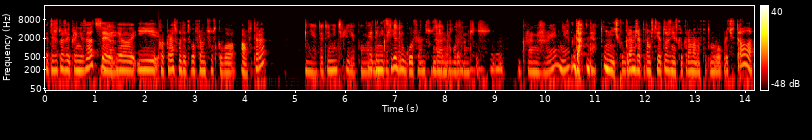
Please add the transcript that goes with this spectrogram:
Это же тоже экранизация, э, и как раз вот этого французского автора. Нет, это не Телье, по-моему. это не кажется. другой французский Да, автор. другой француз. Гранже, нет? Да, Да. умничка, Гранже, потому что я тоже несколько романов потом его прочитала.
